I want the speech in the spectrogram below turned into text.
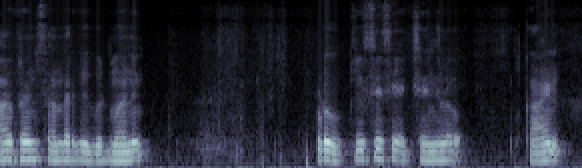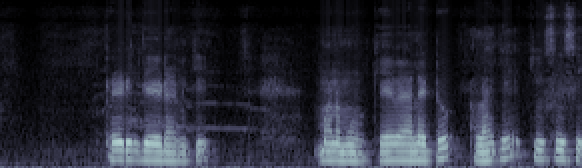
హాయ్ ఫ్రెండ్స్ అందరికీ గుడ్ మార్నింగ్. ఇప్పుడు క్యూసీసీ ఎక్స్చేంజ్లో కాయిన్ ట్రేడింగ్ చేయడానికి మనము కే వ్యాలెట్ అలాగే క్యూసీసీ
